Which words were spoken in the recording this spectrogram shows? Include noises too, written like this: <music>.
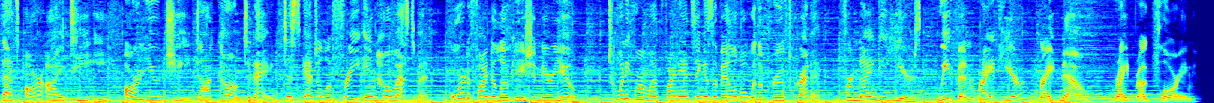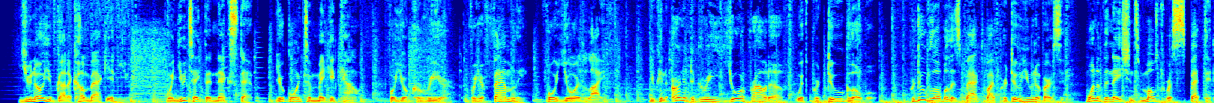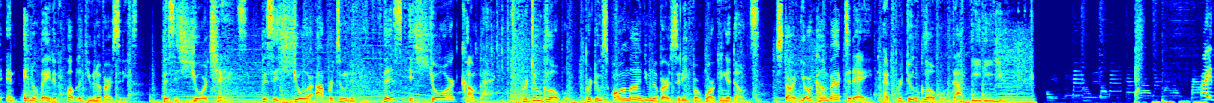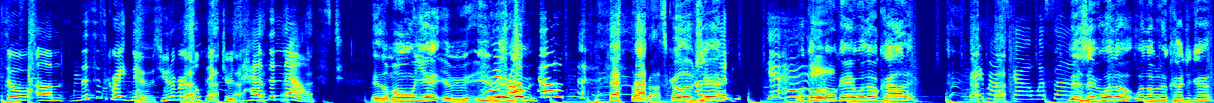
That's R I T E R U G.com today to schedule a free in home estimate or to find a location near you. 24 month financing is available with approved credit. For 90 years, we've been right here, right now. Rite Rug Flooring. You know you've got a comeback in you. When you take the next step, you're going to make it count for your career, for your family, for your life. You can earn a degree you're proud of with Purdue Global. Purdue Global is backed by Purdue University, one of the nation's most respected and innovative public universities. This is your chance. This is your opportunity. This is your comeback. Purdue Global, Purdue's online university for working adults. Start your comeback today at purdueglobal.edu. All right, so um, this is great news. Universal <laughs> Pictures has announced. Is I'm on yet? You, you Hey, ready for me? <laughs> Roscoe. Roscoe. What's up, I'm Shannon? Yeah, hey. What's going on, gang? What's up, Carly? Hey, Roscoe, what's up? Mississippi, what's up? What's up, little country girl?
